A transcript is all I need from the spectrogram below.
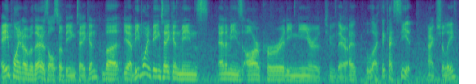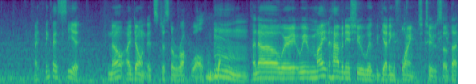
A point over there is also being taken, but yeah, B point being taken means enemies are pretty near to there. I, ooh, I think I see it, actually. I think I see it. No, I don't. It's just a rock wall. Hmm. And now we we might have an issue with getting flanked too. So that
